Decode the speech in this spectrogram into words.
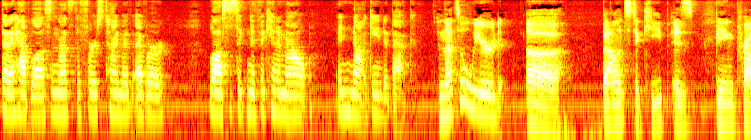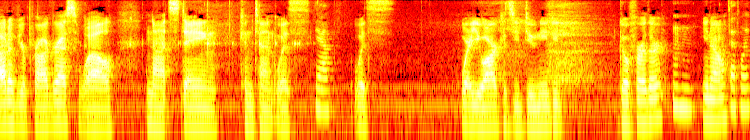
that I have lost, and that's the first time I've ever lost a significant amount and not gained it back. And that's a weird uh, balance to keep is being proud of your progress while not staying content with Yeah. with where you are because you do need to go further. Mm-hmm. You know. Definitely.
